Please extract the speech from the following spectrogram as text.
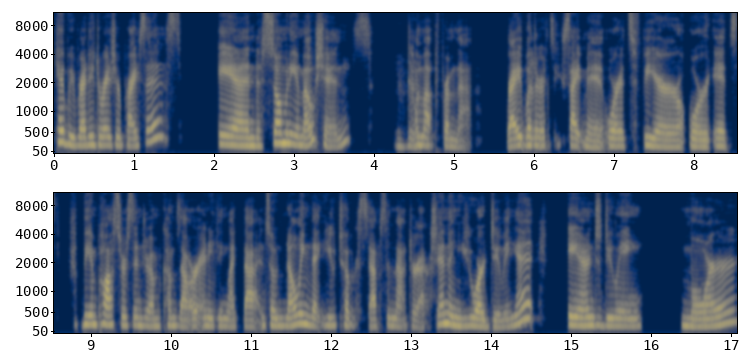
okay, we ready to raise your prices? And so many emotions mm-hmm. come up from that, right? Whether it's excitement or it's fear or it's the imposter syndrome comes out or anything like that. And so knowing that you took steps in that direction and you are doing it and doing more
